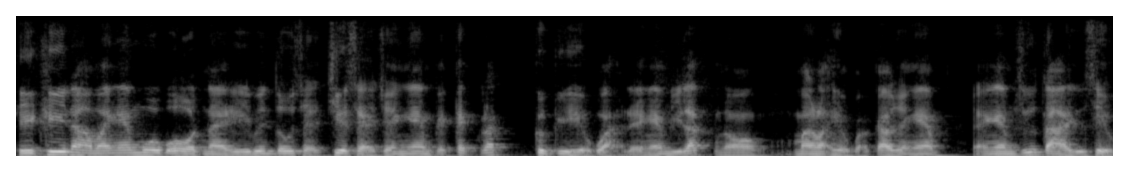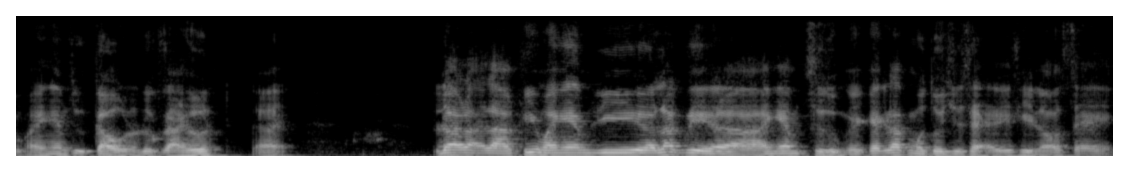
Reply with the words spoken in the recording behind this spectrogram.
Thì khi nào mà anh em mua bộ hột này thì bên tôi sẽ chia sẻ cho anh em cái cách lắc cực kỳ hiệu quả để anh em đi lắc nó mang lại hiệu quả cao cho anh em. Để anh em giữ tài giữ xỉu anh em giữ cầu nó được dài hơn. Đấy đại lại là khi mà anh em đi lắc thì là anh em sử dụng cái cách lắc mà tôi chia sẻ thì nó sẽ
